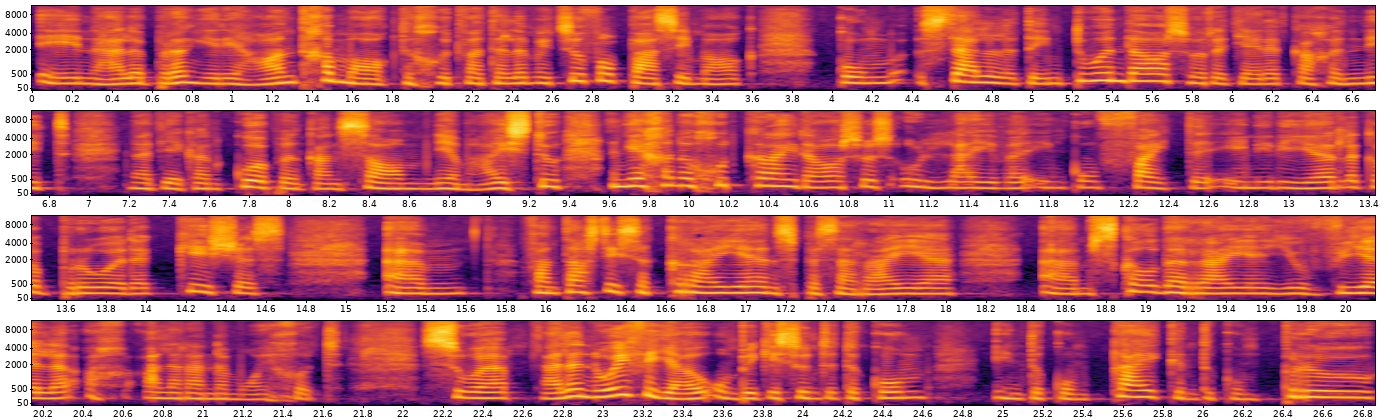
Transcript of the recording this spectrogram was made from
en hulle bring hierdie handgemaakte goed wat hulle met soveel passie maak kom stel hulle tentoon daar sodat jy dit kan geniet en dat jy kan koop en kan saamneem huis toe en jy gaan nou goed kry daar soos olywe en konfyte en hierdie heerlike brode, quiches, ehm um, fantastiese kruie en speserye, ehm um, skilderye, juwele, ag allerhande mooi goed. So hulle nooi vir jou om bietjie soontoe te kom en te kom kyk en te kom proe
